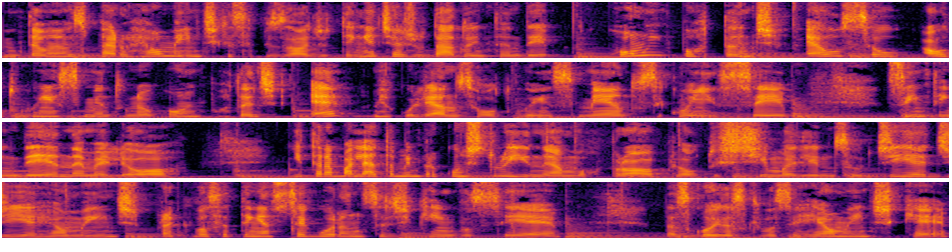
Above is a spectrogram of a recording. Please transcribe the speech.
Então eu espero realmente que esse episódio tenha te ajudado a entender quão importante é o seu autoconhecimento, né? O quão importante é mergulhar no seu autoconhecimento, se conhecer, se entender, né, melhor. E trabalhar também para construir, né, amor próprio, autoestima ali no seu dia a dia realmente, para que você tenha segurança de quem você é, das coisas que você realmente quer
